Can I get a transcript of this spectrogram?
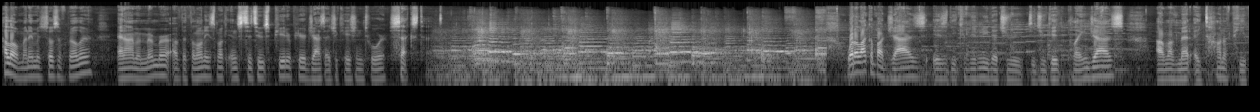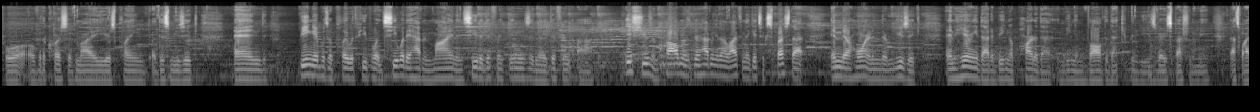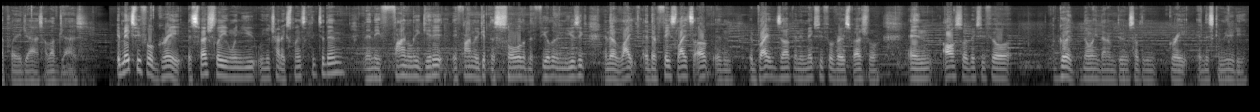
Hello, my name is Joseph Miller, and I'm a member of the Thelonious Monk Institute's peer-to-peer jazz education tour, Sextet. What I like about jazz is the community that you did you get playing jazz. Um, I've met a ton of people over the course of my years playing uh, this music, and being able to play with people and see what they have in mind and see the different things and the different uh, issues and problems they're having in their life and they get to express that in their horn and in their music and hearing that and being a part of that and being involved in that community is very special to me. That's why I play jazz. I love jazz. It makes me feel great, especially when you when you're trying to explain something to them, and then they finally get it. They finally get the soul and the feel of the music, and their light and their face lights up and it brightens up, and it makes me feel very special. And also, it makes me feel good knowing that I'm doing something great in this community.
